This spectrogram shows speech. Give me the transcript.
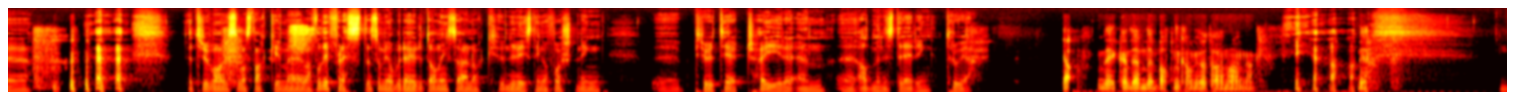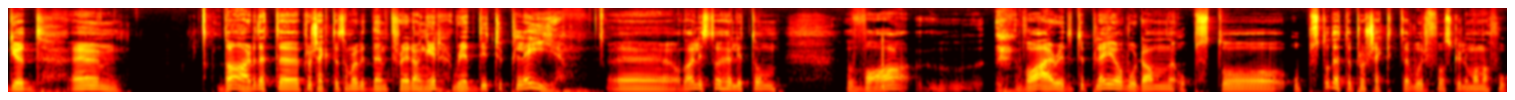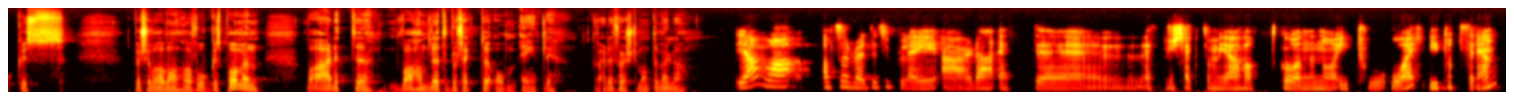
Jeg tror man, Hvis man snakker med i hvert fall de fleste som jobber i høyere utdanning, så er nok undervisning og forskning eh, prioritert høyere enn eh, administrering, tror jeg. Ja, kan, den debatten kan vi jo ta en annen gang. ja. ja. Good. Um, da er det dette prosjektet som har blitt nevnt flere ganger, Ready to Play. Uh, og da har jeg lyst til å høre litt om hva, hva, er Ready to Play, og hvordan oppsto dette prosjektet? Hvorfor skulle man ha fokus Spørs hva man har fokus på, men hva, dette, hva handler dette prosjektet om, egentlig? Det er det førstemann til mølla. Ja, hva, altså Ready to Play er da et, eh, et, prosjekt som vi har hatt gående nå i to år i Toppserien.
